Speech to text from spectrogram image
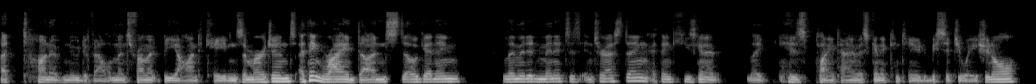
a ton of new developments from it beyond Kadin's emergence. I think Ryan Dunn still getting limited minutes is interesting. I think he's gonna like his playing time is gonna continue to be situational.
